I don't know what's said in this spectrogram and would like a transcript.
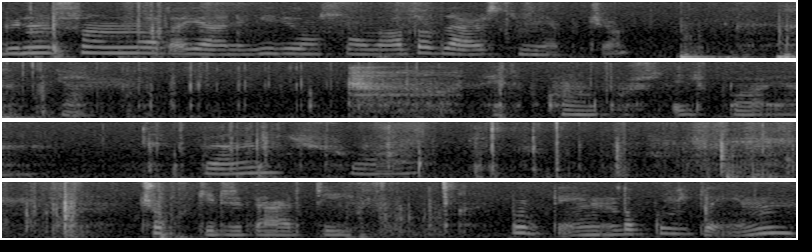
günün sonunda da yani videonun sonunda da dersimi yapacağım. Yani Elif Kur'an kursu Elif Bağ yani. Ben şu an çok gerilerdeyim. Buradayım, 9'dayım.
